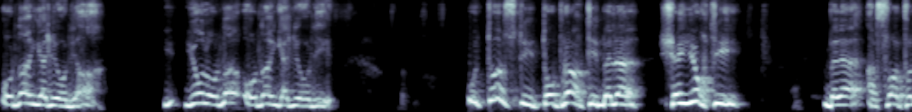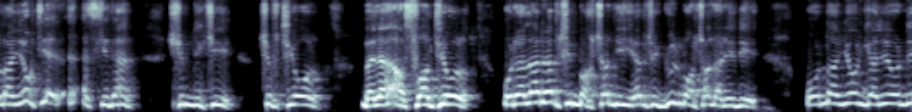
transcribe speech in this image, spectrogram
oradan geliyordu ya. Yol oradan, oradan geliyordu. O tozdu, topraktı, böyle şey yoktu. Böyle asfalt falan yoktu eskiden. Şimdiki çift yol, böyle asfalt yol. Oralar hepsi bahçeydi, hepsi gül bahçeleriydi. Oradan yol geliyordu.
